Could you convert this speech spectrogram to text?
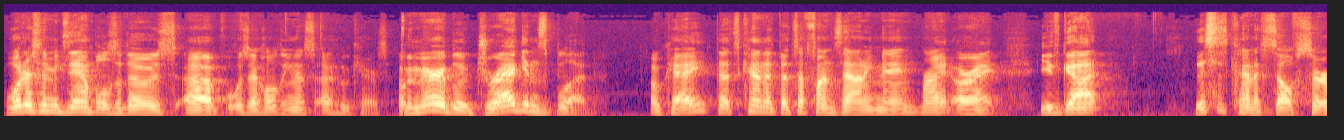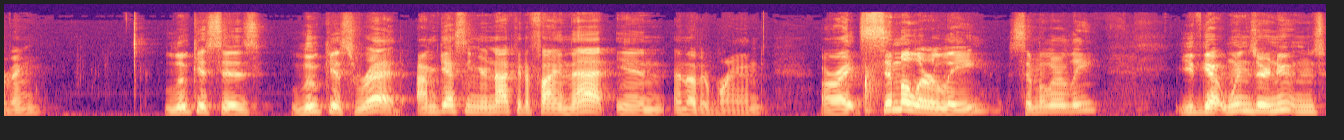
what are some examples of those? Uh, was I holding this? Uh, who cares? Maimeri Blue, Dragon's Blood. Okay, that's kind of that's a fun sounding name, right? All right. You've got this is kind of self-serving. Lucas's Lucas Red. I'm guessing you're not going to find that in another brand. All right. Similarly, similarly, you've got Windsor Newton's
